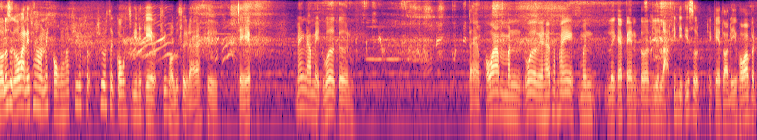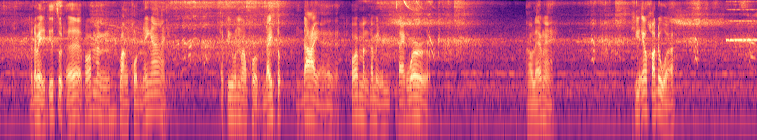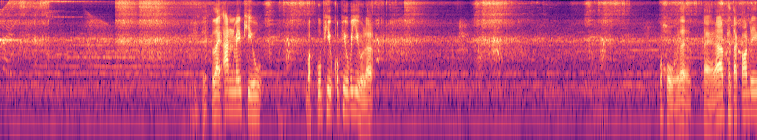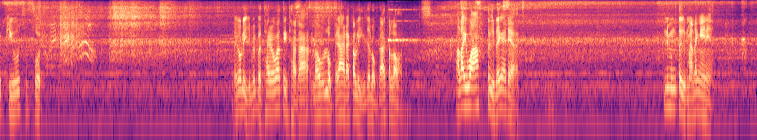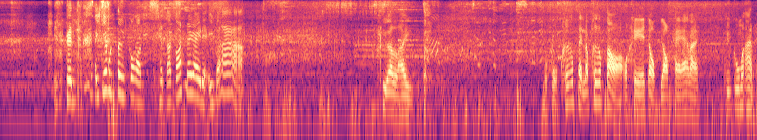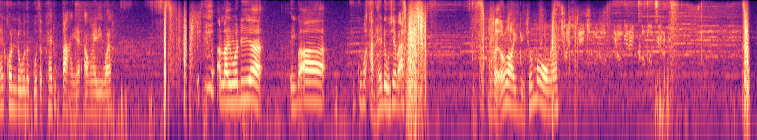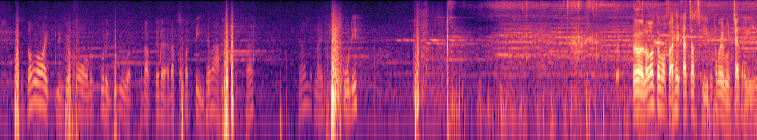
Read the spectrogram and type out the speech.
ตัวรู้สึกว่าวันนี้ถ้ามันไม่โกงครับที่รู้สึกที่รู้สึกโกงจริงในเกมแบบที่ผมรู้สึกนะคือเจฟแม่งดาเมจเวอร์เกิน แต่เพราะว่ามันเวอร์ไงฮะทำให้มันเลยกลายเป็นตัวยืนหลักที่ดีที่สุดในเกมตอนนี้ เพราะว่าตัวดาเมจที่ดีที่สุดเออเพราะว่ามันหวังผลได้ง่ายสกิลมันหวังผลได้สุดได้อะเออเพราะว่ามันดาเมจมันแรงเวอร์เอาแล้วไงคิริเอลเขาดุเหรอะ ไลอันไม่พิว บอกกูพิวก็พิวไปอยู่แล้ว โอ้โห แต่แต่ละเพตากอนได้พิวสุดๆ แล้วเกาหลีจะไม่เปิดไทยเพราะว่าติดฐานะแล้วหลบไม่ได้นะเกาหลีจะหลบได้ตลอด อะไรวะ ตื่นได้ไงเนี่ย นี่มึงตื่นมาได้ไงเนี่ย เพนไอ้เจ้ยมึงตื่นก่อนเพนตากอนได้ไงเนี่ยไอ้บ้า คืออะไร โอ้โห เพิ่มเสร็จแล้วเพิ่มต่อ โอเค จบยอมแพ้ไป คือกูมาอ่านให้คนดูแต่กูสึกแพ้ทุกตาอย่างเงี้ยเอาไงดีวะ อะไรวะเนี่ยไอ้บ้า คือกูมาอ่านให้ดูใช่ปะเปิดต้องรออีกหนึ่งชั่วโมงนะ ต้องรออีกหนึ่งชั่วโมงกูถึงจะอยู่แบบอันดับเจออันดับสองกับสี่ใช่ป่ะฮะฮะไหนกูดิเออแล้วก็จะบอกสาเหตุการจัดทีมทำไมหลวนจัดอย่างนี้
